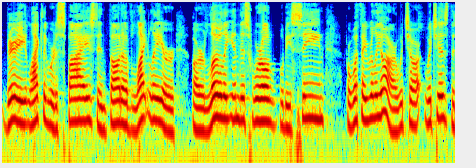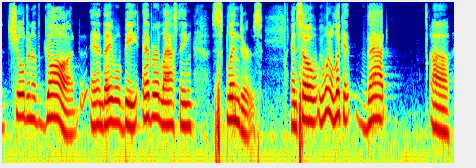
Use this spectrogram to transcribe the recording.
very likely were despised and thought of lightly or or lowly in this world will be seen for what they really are, which are which is the children of God, and they will be everlasting splendors. And so we want to look at that uh,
